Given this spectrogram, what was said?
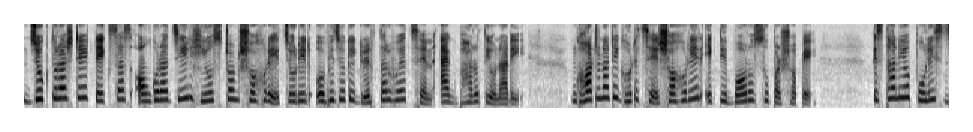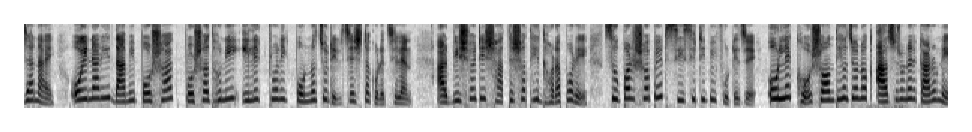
যুক্তরাষ্ট্রের টেক্সাস অঙ্গরাজ্যের হিউস্টন শহরে চুরির অভিযোগে গ্রেফতার হয়েছেন এক ভারতীয় নারী। ঘটনাটি ঘটেছে শহরের একটি বড় সুপার শপে। স্থানীয় পুলিশ জানায়, ওই নারী দামি পোশাক, প্রসাধনী, ইলেকট্রনিক পণ্য চুরির চেষ্টা করেছিলেন আর বিষয়টির সাথে সাথেই ধরা পড়ে সুপার শপের সিসিটিভি ফুটেজে। উল্লেখ্য, সন্দেহজনক আচরণের কারণে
